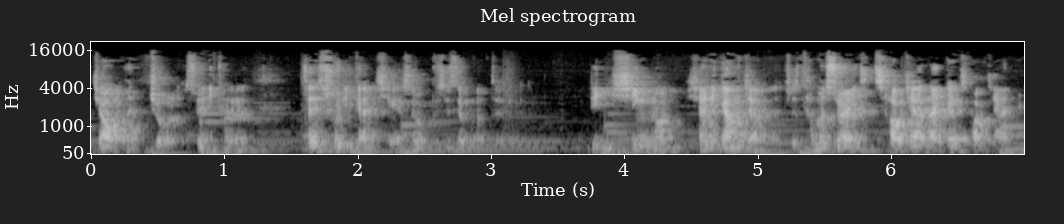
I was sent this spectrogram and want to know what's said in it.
交往很久了，所以你可能在处理感情的时候不是这么的理性吗？像你刚刚讲的，就是他们虽然一直吵架男跟吵架女，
